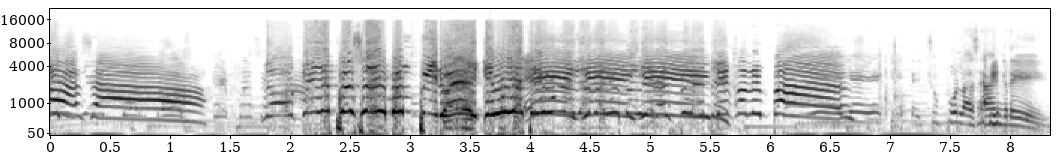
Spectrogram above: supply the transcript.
pasa? ¿Qué pasa? No, ¿qué le pasa al vampiro? ¡Eh! ¡Que voy a traer déjalo en paz! Eh, que te chupo la sangre.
